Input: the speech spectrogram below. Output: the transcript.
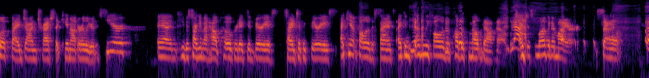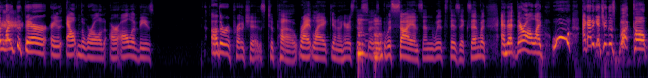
book by John Tresch that came out earlier this year. And he was talking about how Poe predicted various scientific theories. I can't follow the science. I can yeah. definitely follow the public meltdown, though. Yeah. I just love and admire. So I like that there uh, out in the world are all of these other approaches to Poe, right? Like, you know, here's this uh, with science and with physics and with, and that they're all like, ooh, I got to get you this book called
